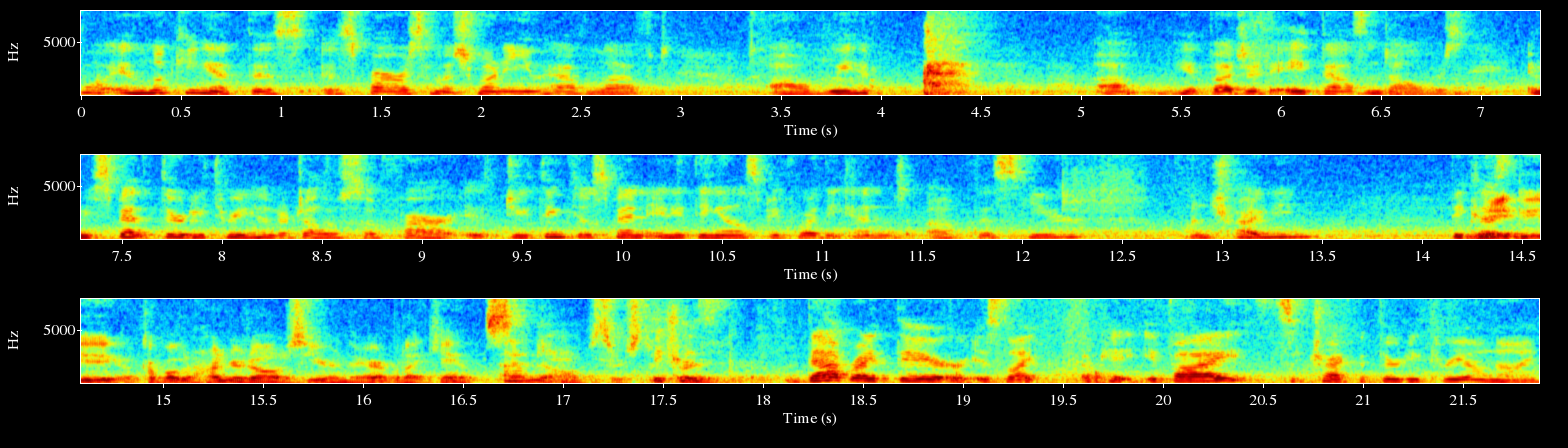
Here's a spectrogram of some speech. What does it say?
Well, in looking at this, as far as how much money you have left, uh, we have, um, we had budgeted eight thousand dollars, and we spent thirty-three hundred dollars so far. Is, do you think you'll spend anything else before the end of this year on training? Because Maybe a couple of hundred dollars here and there, but I can't send Okay, officers to Because training. That right there is like, okay, if I subtract the thirty-three oh nine,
